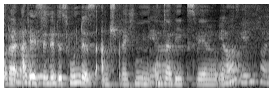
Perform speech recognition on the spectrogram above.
oder genau. alle Sinne des Hundes ansprechen ja. unterwegs wäre, oder? Ja, auf jeden Fall.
